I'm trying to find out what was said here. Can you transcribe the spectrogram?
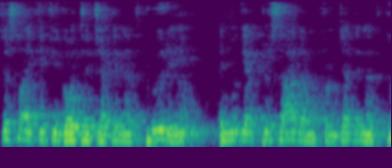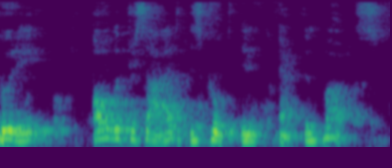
Just like if you go to Jagannath Puri and you get prasadam from Jagannath Puri, all the prasad is cooked in earthen pots.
